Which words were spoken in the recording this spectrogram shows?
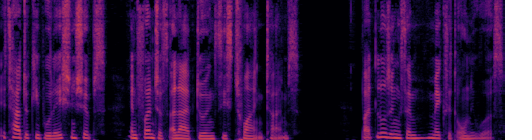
It's hard to keep relationships and friendships alive during these trying times, but losing them makes it only worse,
